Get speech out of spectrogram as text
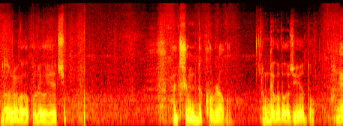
나중에 가서 그리고 이랬지. 지금 넣고 오려고. 그럼 내 것도 같이 이어도. 예.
